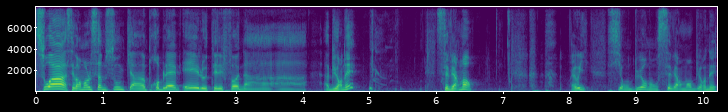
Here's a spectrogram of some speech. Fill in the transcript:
Soit c'est vraiment le Samsung qui a un problème et le téléphone a, a burné. Sévèrement. Ah oui, si on burne, on sévèrement burné,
